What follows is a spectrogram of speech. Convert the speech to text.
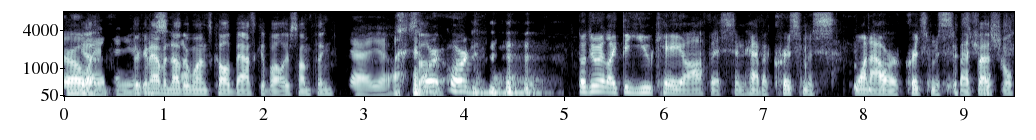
throwaway. Yeah, and they're gonna have stuck. another one's called basketball or something. Yeah, yeah. So. or or they'll do it like the UK office and have a Christmas one hour Christmas special, special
